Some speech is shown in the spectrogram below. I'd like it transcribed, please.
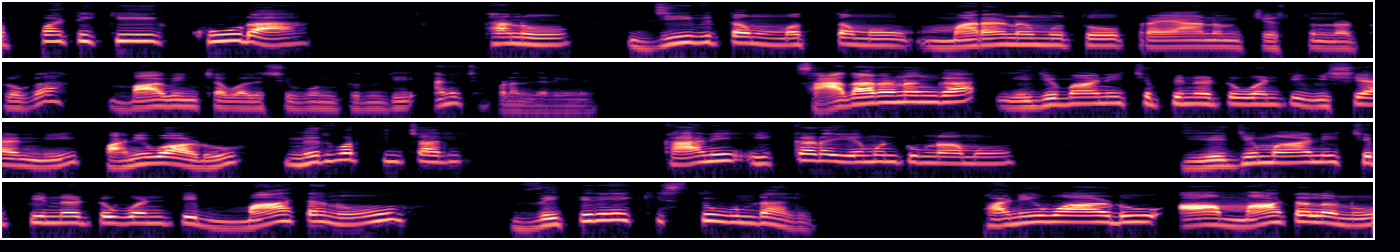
ఎప్పటికీ కూడా తను జీవితం మొత్తము మరణముతో ప్రయాణం చేస్తున్నట్లుగా భావించవలసి ఉంటుంది అని చెప్పడం జరిగింది. సాధారణంగా యజమాని చెప్పినటువంటి విషయాన్ని పనివాడు నిర్వర్తించాలి. కానీ ఇక్కడ ఏమంటున్నాము? యజమాని చెప్పినటువంటి మాటను వ్యతిరేకిస్తూ ఉండాలి. పనివాడు ఆ మాటలను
